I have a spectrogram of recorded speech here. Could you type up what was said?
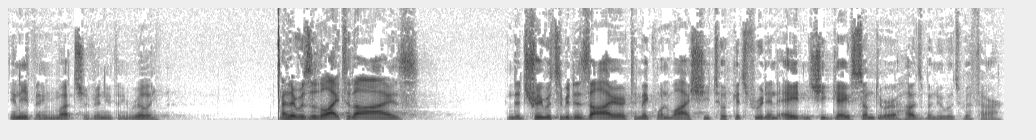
anything, much of anything, really. And there was a delight to the eyes, and the tree was to be desired to make one wise. She took its fruit and ate, and she gave some to her husband who was with her.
